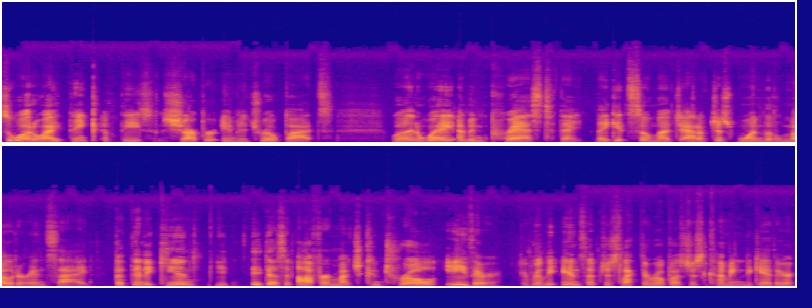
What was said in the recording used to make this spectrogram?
So what do I think of these sharper image robots? Well, in a way, I'm impressed that they get so much out of just one little motor inside. But then again, you, it doesn't offer much control either. It really ends up just like the robots just coming together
